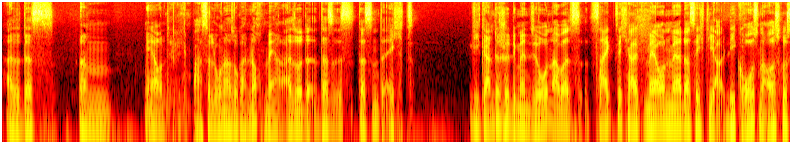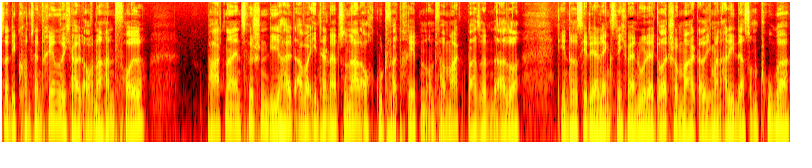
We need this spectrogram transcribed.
Also das ähm, ja und Barcelona sogar noch mehr. Also da- das ist das sind echt gigantische Dimensionen, aber es zeigt sich halt mehr und mehr, dass sich die, die großen Ausrüster, die konzentrieren sich halt auf eine Handvoll Partner inzwischen, die halt aber international auch gut vertreten und vermarktbar sind. Also die interessiert ja längst nicht mehr nur der deutsche Markt. Also ich meine, Adidas und Puma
